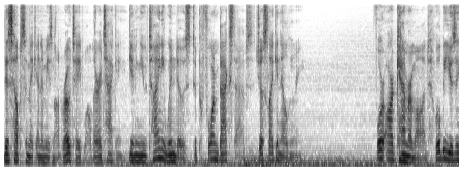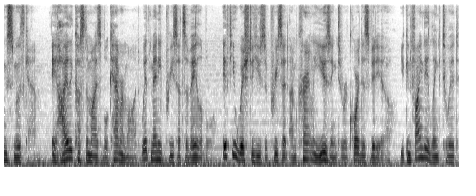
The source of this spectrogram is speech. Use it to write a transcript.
This helps to make enemies not rotate while they're attacking, giving you tiny windows to perform backstabs, just like in Elden Ring. For our camera mod, we'll be using SmoothCam, a highly customizable camera mod with many presets available. If you wish to use the preset I'm currently using to record this video, you can find a link to it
